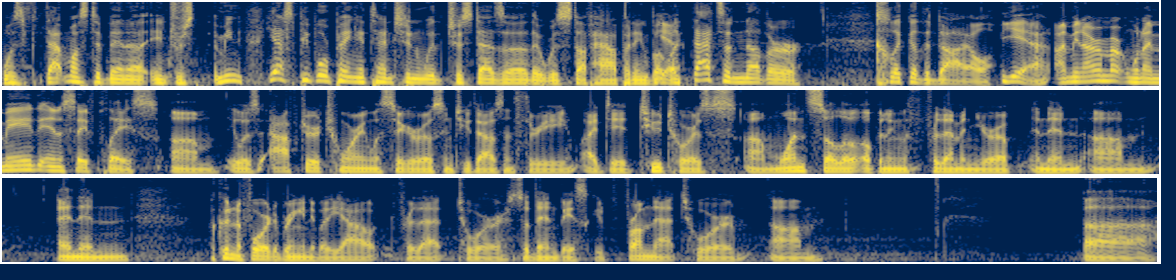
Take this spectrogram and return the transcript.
was that must have been an interest. I mean, yes, people were paying attention with Tristeza. There was stuff happening, but Yeah. like that's another click of the dial. Yeah, I mean, I remember when I made In a Safe Place. Um, it was after touring with Sigur Rós in 2003. I did two tours, um, one solo opening for them in Europe, and then um, and then I couldn't afford to bring anybody out for that tour. So then, basically, from that tour, um, uh,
